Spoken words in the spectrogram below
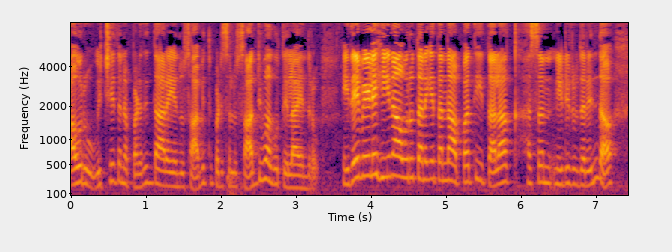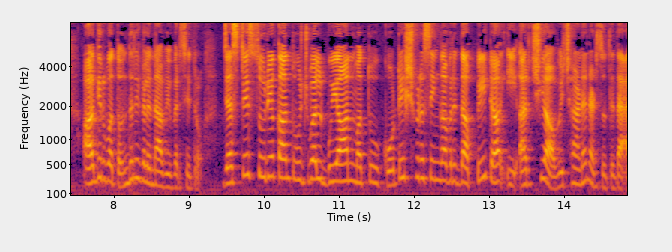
ಅವರು ವಿಚ್ಛೇದನ ಪಡೆದಿದ್ದಾರೆ ಎಂದು ಸಾಬೀತುಪಡಿಸಲು ಸಾಧ್ಯವಾಗುತ್ತಿಲ್ಲ ಎಂದರು. ಇದೇ ವೇಳೆ ಹೀನಾ ಅವರು ತನಗೆ ತನ್ನ ಪತಿ ತಲಾಖ್ ಹಸನ್ ನೀಡಿರುವುದರಿಂದ ಆಗಿರುವ ತೊಂದರೆಗಳನ್ನು ವಿವರಿಸಿದರು. ಜಸ್ಟಿಸ್ ಸೂರ್ಯಕಾಂತ್ ಉಜ್ವಲ್ ಬುಯಾನ್ ಮತ್ತು ಕೋಟೇಶ್ವರ ಸಿಂಗ್ ಅವರಿದ್ದ ಪೀಠ ಈ ಅರ್ಜಿಯ ವಿಚಾರಣೆ ನಡೆಸುತ್ತಿದೆ.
